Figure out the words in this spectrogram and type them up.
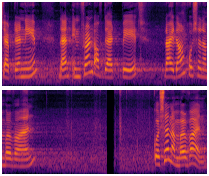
chapter name. Then in front of that page, write down question number 1 Question number 1.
